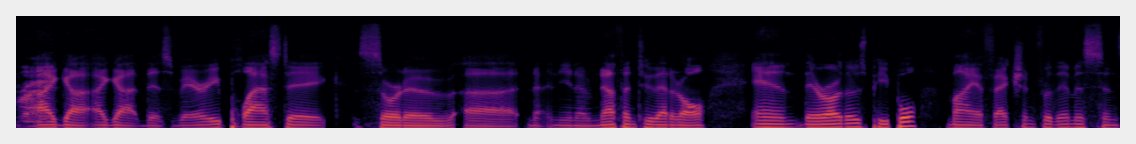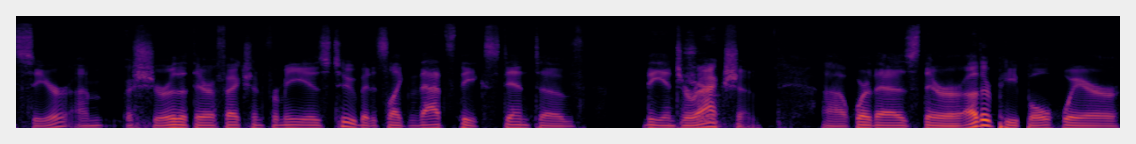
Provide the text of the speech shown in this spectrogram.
right. i got i got this very plastic sort of uh n- you know nothing to that at all. And there are those people my affection for them is sincere. I'm sure that their affection for me is too but it's like that's the extent of the interaction uh, whereas there are other people where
